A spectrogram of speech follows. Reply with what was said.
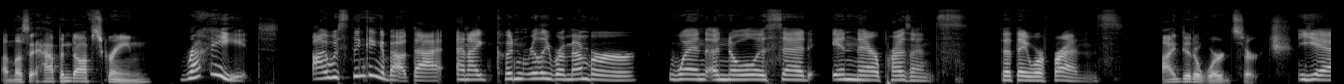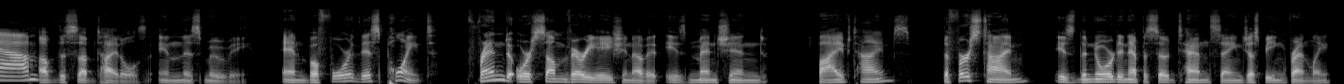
Unless it happened off screen. Right. I was thinking about that and I couldn't really remember when Enola said in their presence that they were friends. I did a word search Yeah. of the subtitles in this movie. And before this point, friend or some variation of it is mentioned five times. The first time is the Nord in episode 10 saying just being friendly.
